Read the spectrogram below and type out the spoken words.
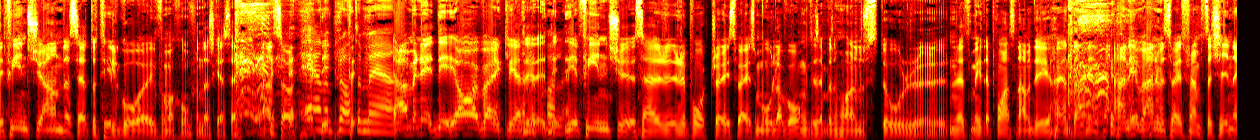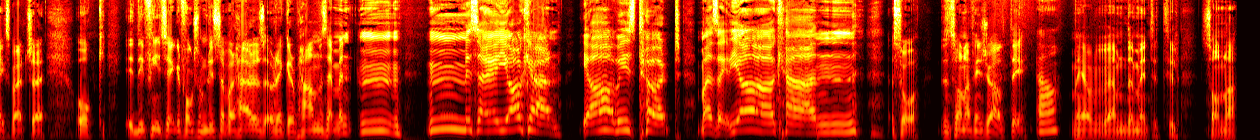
Det finns ju andra sätt att tillgå information från det ska jag säga. Alltså, Än att prata med- Ja, men det, ja verkligen. Det, det finns ju så här reportrar i Sverige som Ola Wong till exempel som har en stor, nu som hittar på hans namn, det är, han, är, han, är, han är Sveriges främsta Kina-expert. så här. Och det finns säkert folk som lyssnar på det här och räcker upp handen och säger, men mm, mm, Messiah, jag kan, jag har visst hört, man säger, jag kan. Så, sådana finns ju alltid. Ja. Men jag vänder mig inte till sådana.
